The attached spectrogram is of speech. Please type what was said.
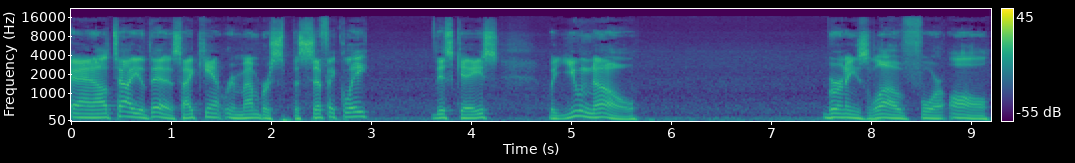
And I'll tell you this I can't remember specifically this case, but you know Bernie's love for all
